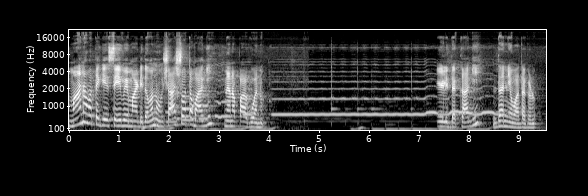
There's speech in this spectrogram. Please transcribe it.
ಮಾನವತೆಗೆ ಸೇವೆ ಮಾಡಿದವನು ಶಾಶ್ವತವಾಗಿ ನೆನಪಾಗುವನು. ಹೇಳಿದ್ದಕ್ಕಾಗಿ ಧನ್ಯವಾದಗಳು.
